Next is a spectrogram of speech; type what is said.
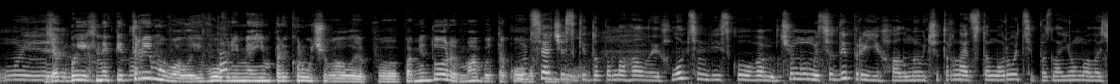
Ми... Якби їх не підтримували і вовремя їм прикручували б помідори, мабуть, такого Ми б не всячески було. допомагали і хлопцям військовим. Чому ми сюди приїхали? Ми у 2014 році познайомилися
